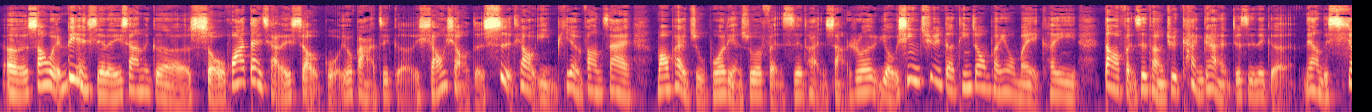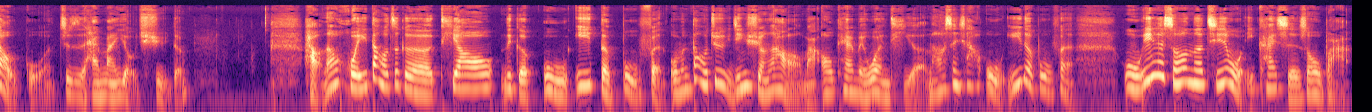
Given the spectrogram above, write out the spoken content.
呃稍微练习了一下那个手花带起来的效果，有把这个小小的试跳影片放在猫派主播脸书的粉丝团上。如果有兴趣的听众朋友们，也可以到粉丝团去看看，就是那个那样的效果，就是还蛮有趣的。好，然后回到这个挑那个五一的部分，我们道具已经选好了嘛？OK，没问题了。然后剩下五一的部分，五一的时候呢，其实我一开始的时候把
